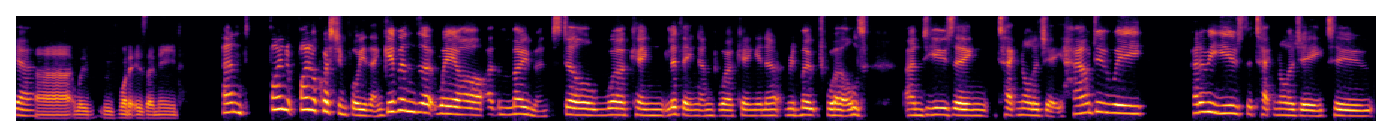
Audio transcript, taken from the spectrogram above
yeah. uh, with with what it is they need. And final final question for you then. Given that we are at the moment still working living and working in a remote world and using technology how do we how do we use the technology to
